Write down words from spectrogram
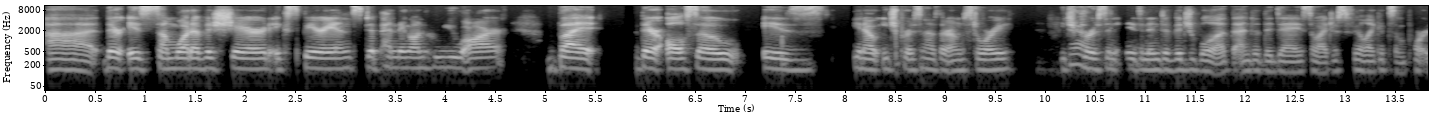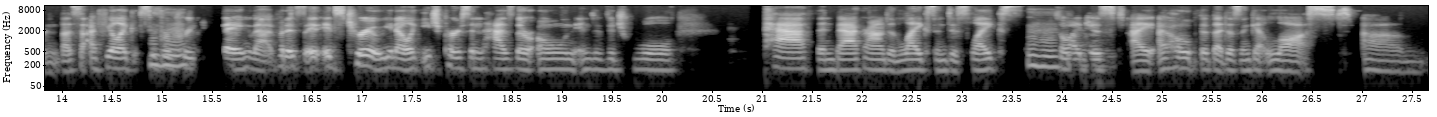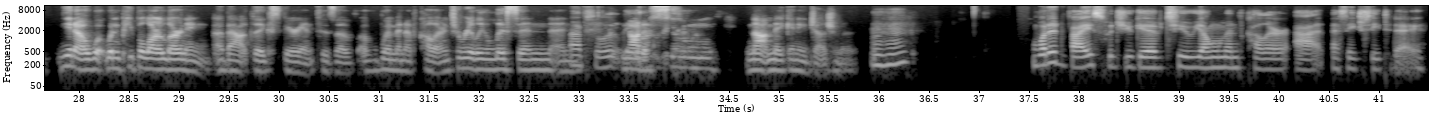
uh, there is somewhat of a shared experience depending on who you are, but there also is, you know, each person has their own story. Each yeah. person is an individual at the end of the day. So I just feel like it's important. That's I feel like super mm-hmm. saying that, but it's it, it's true. You know, like each person has their own individual path and background and likes and dislikes mm-hmm. so i just I, I hope that that doesn't get lost um, you know when people are learning about the experiences of, of women of color and to really listen and absolutely not assume not make any judgment mm-hmm. what advice would you give to young women of color at shc today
